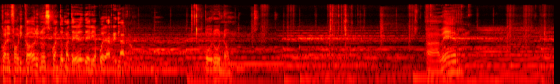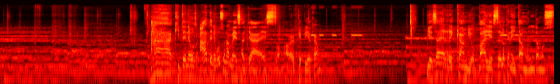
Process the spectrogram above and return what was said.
Con el fabricador y unos cuantos materiales debería poder arreglarlo. Por uno. A ver. Ah, aquí tenemos... Ah, tenemos una mesa ya, esto. A ver qué pide acá. Pieza de recambio. Vale, esto es lo que necesitamos. Necesitamos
